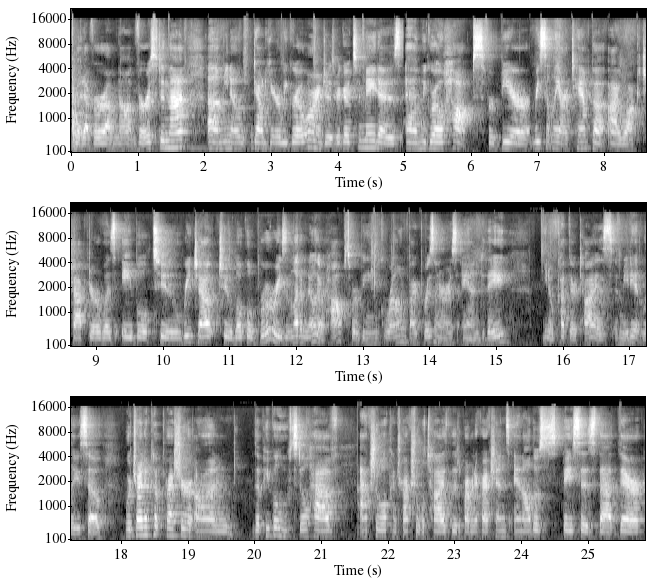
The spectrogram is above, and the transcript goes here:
whatever i'm not versed in that um, you know down here we grow oranges we grow tomatoes and we grow hops for beer recently our tampa IWOC chapter was able to reach out to local breweries and let them know their hops were being grown by prisoners and they you know cut their ties immediately so we're trying to put pressure on the people who still have actual contractual ties to the Department of Corrections and all those spaces that their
